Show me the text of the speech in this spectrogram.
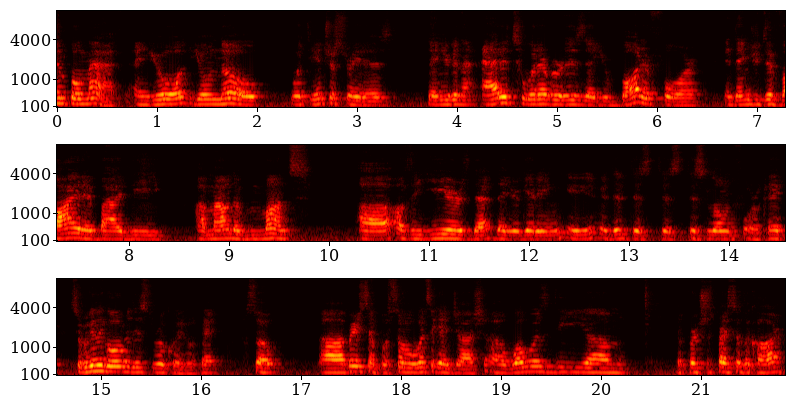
simple math and you'll you'll know what the interest rate is then you're going to add it to whatever it is that you bought it for and then you divide it by the amount of months uh, of the years that, that you're getting uh, this, this this loan for okay? So we're going to go over this real quick okay? So uh, very simple. So once again josh uh, what was the um, the purchase price of the car?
